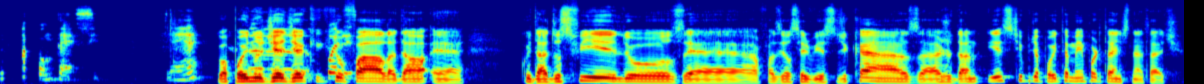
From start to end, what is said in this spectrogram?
uhum. não acontece. Né? O apoio no uh, dia a dia, o que, que tu exemplo, fala? Dá, é, cuidar dos filhos, é, fazer o serviço de casa, ajudar. E esse tipo de apoio também é importante, né, Tati?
